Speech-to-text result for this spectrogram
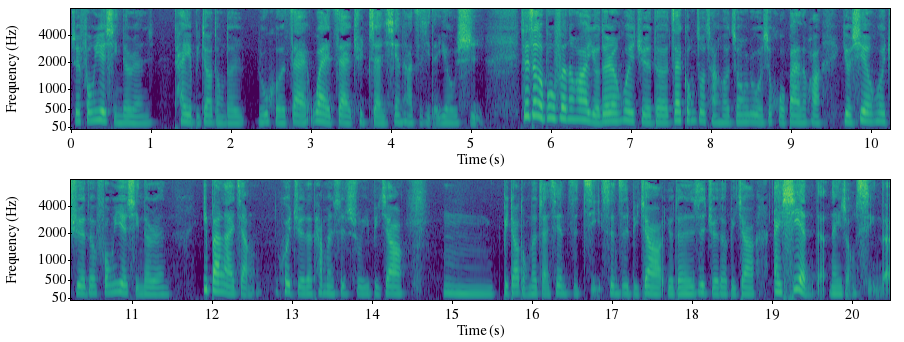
所以枫叶型的人。他也比较懂得如何在外在去展现他自己的优势，所以这个部分的话，有的人会觉得在工作场合中，如果是伙伴的话，有些人会觉得枫叶型的人，一般来讲会觉得他们是属于比较。嗯，比较懂得展现自己，甚至比较有的人是觉得比较爱现的那种型的。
